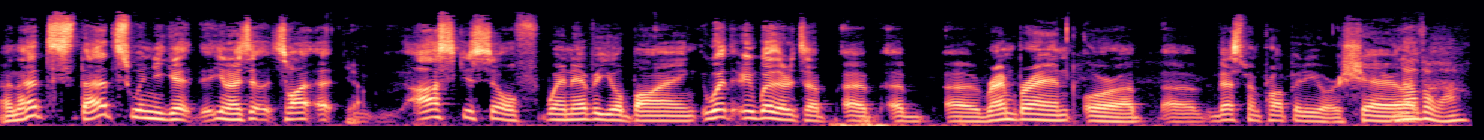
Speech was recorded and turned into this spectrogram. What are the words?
And that's that's when you get you know so, so I, uh, Yeah. ask yourself whenever you're buying whether whether it's a, a, a, Rembrandt or a, a investment property or a share like, Another one.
